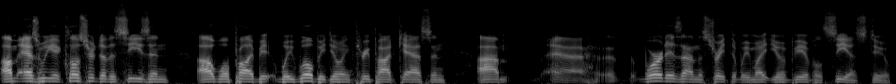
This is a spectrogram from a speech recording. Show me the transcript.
Um, as we get closer to the season, uh, we'll probably be we will be doing three podcasts, and um, uh, word is on the street that we might you be able to see us too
